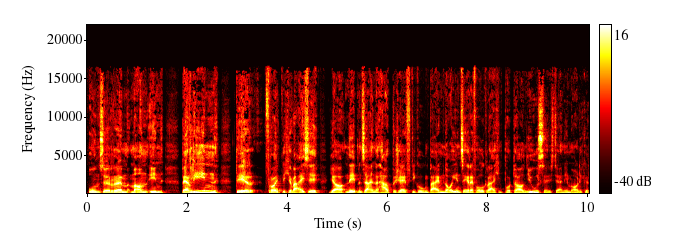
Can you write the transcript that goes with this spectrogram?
Unser ähm, Mann in Berlin, der freundlicherweise ja neben seiner Hauptbeschäftigung beim neuen, sehr erfolgreichen Portal News, er ist ja ein ehemaliger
